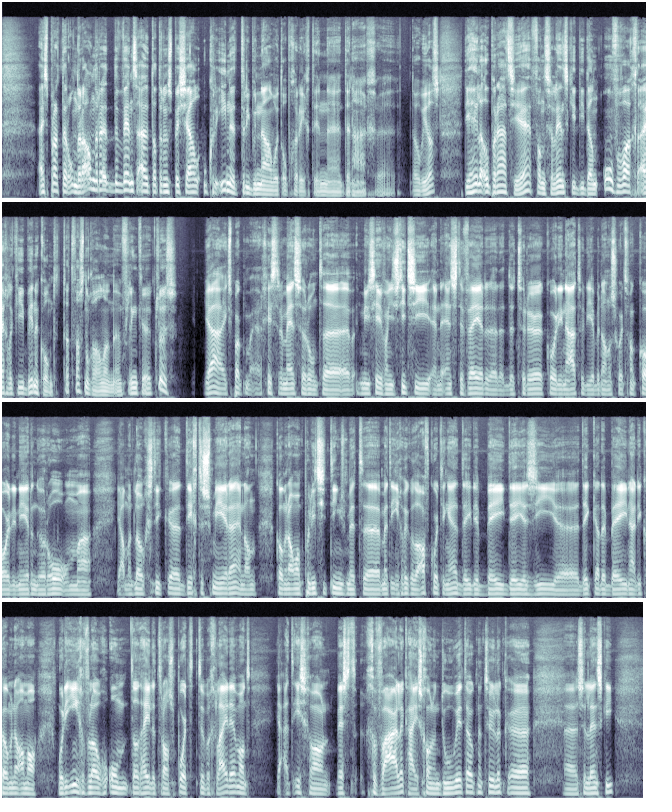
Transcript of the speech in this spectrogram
Hij sprak daar onder andere de wens uit dat er een speciaal Oekraïne-tribunaal wordt opgericht in uh, Den Haag, uh, Tobias. Die hele operatie hè, van Zelensky die dan onverwacht eigenlijk hier binnenkomt, dat was nogal een, een flinke klus. Ja, ik sprak gisteren mensen rond uh, het ministerie van Justitie en de NCTV, de, de, terreurcoördinator. Die hebben dan een soort van coördinerende rol om, uh, ja, om het logistiek uh, dicht te smeren. En dan komen er allemaal politieteams met, met ingewikkelde afkortingen. DDB, DSI, DKDB. Nou, die komen er allemaal, worden ingevlogen om dat hele transport te begeleiden. Want ja, het is gewoon best gevaarlijk. Hij is gewoon een doelwit ook natuurlijk, Zelensky.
